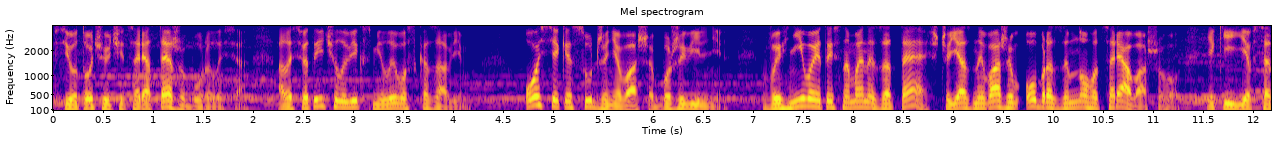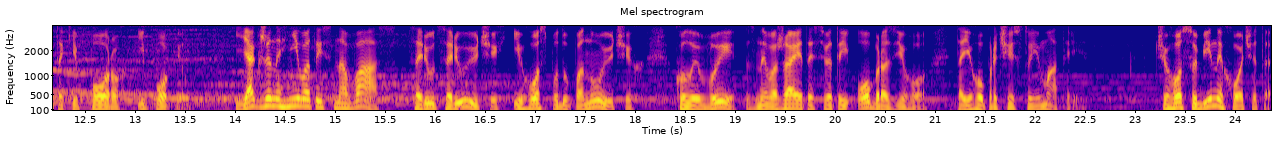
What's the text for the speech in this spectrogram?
Всі оточуючі царя теж обурилися, але святий чоловік сміливо сказав їм: Ось яке судження ваше, божевільні. Ви гніваєтесь на мене за те, що я зневажив образ земного царя вашого, який є все-таки порох і попіл. Як же не гніватись на вас, царю царюючих і Господу пануючих, коли ви зневажаєте святий образ Його та Його пречистої матері? Чого собі не хочете,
